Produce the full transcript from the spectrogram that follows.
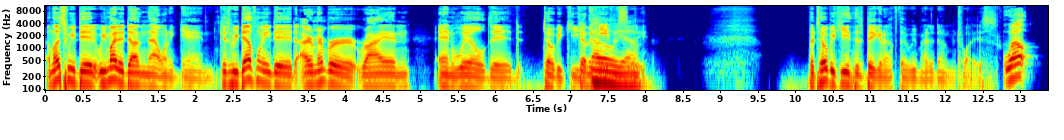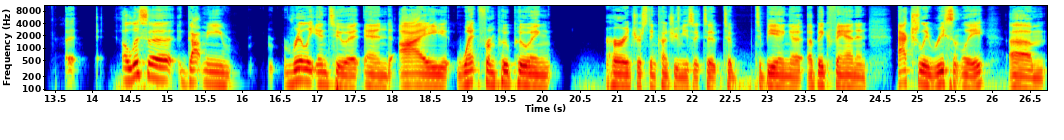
Unless we did, we might have done that one again because we definitely did. I remember Ryan and Will did Toby Keith. Toby Oh, yeah. But Toby Keith is big enough that we might have done him twice. Well, uh, Alyssa got me r- really into it, and I went from poo pooing her interest in country music to to to being a, a big fan. And actually, recently, um,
